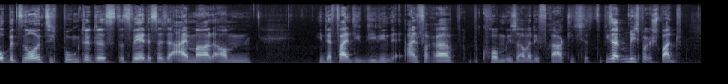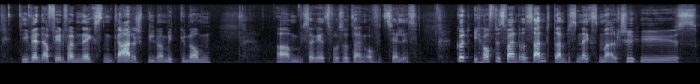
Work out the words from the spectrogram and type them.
Ob jetzt 90 Punkte das, das wert ist, dass er einmal ähm, hinter feindlichen Linien einfacher bekommen, ist aber die fraglich. Wie gesagt, bin ich mal gespannt. Die werden auf jeden Fall im nächsten Gardespiel mal mitgenommen. Ähm, wie gesagt, jetzt wo es sozusagen offiziell ist. Gut, ich hoffe, das war interessant. Dann bis zum nächsten Mal. Tschüss.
